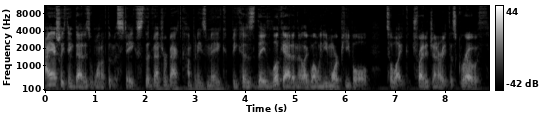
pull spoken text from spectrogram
I actually think that is one of the mistakes that venture backed companies make because they look at it and they're like, well, we need more people to like try to generate this growth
